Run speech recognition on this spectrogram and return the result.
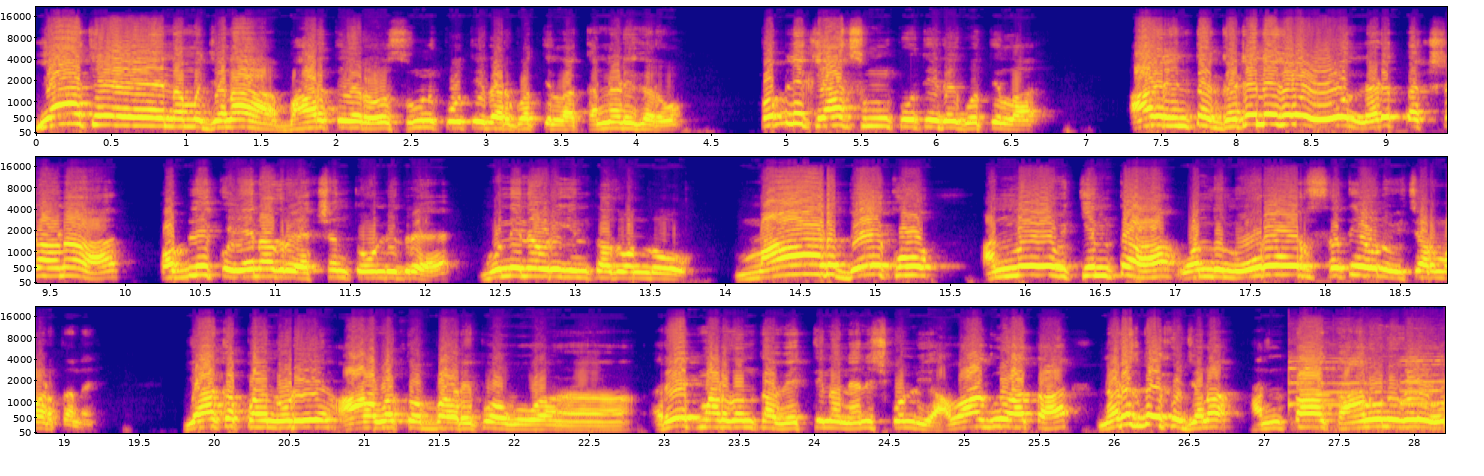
ಯಾಕೆ ನಮ್ಮ ಜನ ಭಾರತೀಯರು ಸುಮ್ಮನೆ ಕೂತಿದ್ದಾರೆ ಗೊತ್ತಿಲ್ಲ, ಕನ್ನಡಿಗರು? ಪಬ್ಲಿಕ್ ಯಾಕೆ ಸುಮ್ಮನೆ ಕೂತಿದೆ ಗೊತ್ತಿಲ್ಲ. ಆದ್ರೆ ಇಂಥ ಘಟನೆಗಳು ನಡೆದ ತಕ್ಷಣ ಪಬ್ಲಿಕ್ ಏನಾದ್ರೂ ಆಕ್ಷನ್ ತಗೊಂಡಿದ್ರೆ ಮುಂದಿನವರಿಗೆ ಇಂಥದ್ದು ಒಂದು ಮಾಡಬೇಕು ಅನ್ನೋದಕ್ಕಿಂತ ಒಂದು ನೂರಾರು ಸತಿ ಅವನು ವಿಚಾರ ಮಾಡ್ತಾನೆ. ಯಾಕಪ್ಪ ನೋಡಿ ಆವತ್ತೊಬ್ಬ ರೇಪೋ ರೇಪ್ ಮಾಡದಂತ ವ್ಯಕ್ತಿನ ನೆನೆಸ್ಕೊಂಡು ಯಾವಾಗ್ಲೂ ಆತ ನಡಗಬೇಕು ಜನ. ಅಂತ ಕಾನೂನುಗಳು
